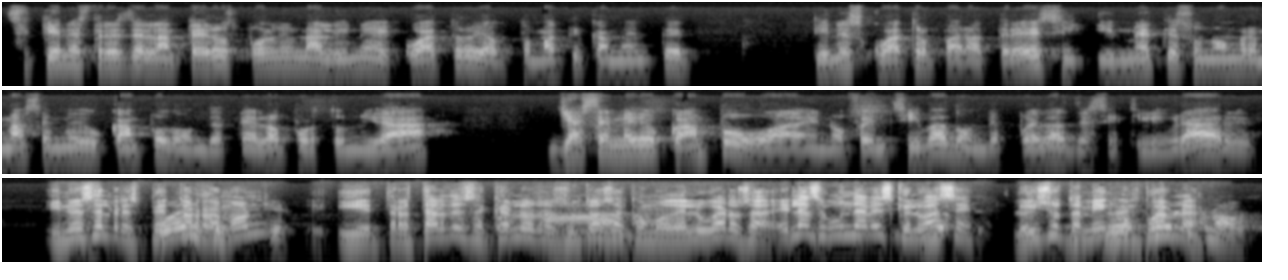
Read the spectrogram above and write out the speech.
Si tienes tres delanteros, ponle una línea de cuatro y automáticamente tienes cuatro para tres y, metes un hombre más en medio campo donde te da la oportunidad, ya sea en medio campo o en ofensiva, donde puedas desequilibrar. Y no es el respeto, Ramón, y tratar de sacar los resultados a como de lugar. O sea, es la segunda vez que lo hace. Lo hizo también con Puebla. No,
